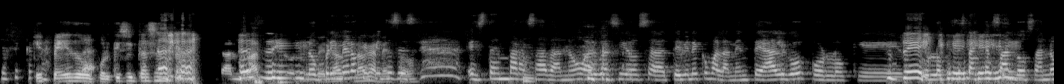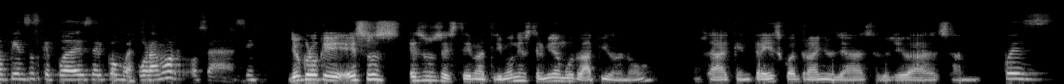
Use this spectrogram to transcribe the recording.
ya se casó. ¿Qué pedo? ¿Por qué se casan tan, tan rápido? Sí. Lo primero no que piensas eso. es, "Ah, está embarazada, ¿no? Algo así, o sea, te viene como a la mente algo por lo que, Sí. por lo que se están casando, o sea, no piensas que puede ser como por amor, o sea, sí. Yo creo que esos, esos este, matrimonios terminan muy rápido, ¿no? O sea, que en 3, 4 años ya se los llevas a... Pues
